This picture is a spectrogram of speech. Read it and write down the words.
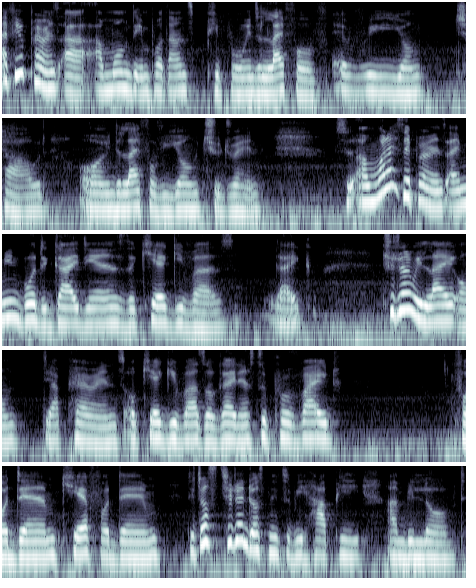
i feel parents are among the important people in the life of every young child or in the life of young children. So um, when i say parents i mean both the guardians the caregivers. Like children rely on their parents or caregivers or guardians to provide for them care for them. They just children just need to be happy and be loved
